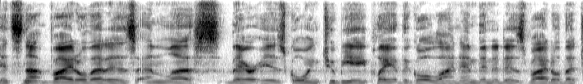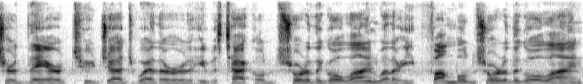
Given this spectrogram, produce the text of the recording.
it's not vital that is unless there is going to be a play at the goal line and then it is vital that you're there to judge whether he was tackled short of the goal line whether he fumbled short of the goal line.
